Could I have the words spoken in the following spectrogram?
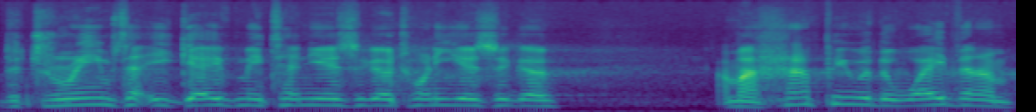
the dreams that He gave me 10 years ago, 20 years ago Am I happy with the way that I'm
